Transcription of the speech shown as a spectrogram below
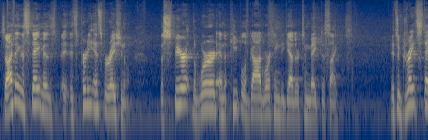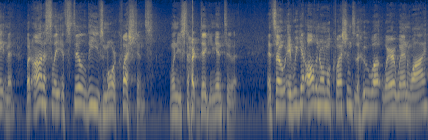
So I think the statement is it's pretty inspirational. The Spirit, the Word, and the people of God working together to make disciples. It's a great statement, but honestly, it still leaves more questions when you start digging into it. And so if we get all the normal questions the who, what, where, when, why,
